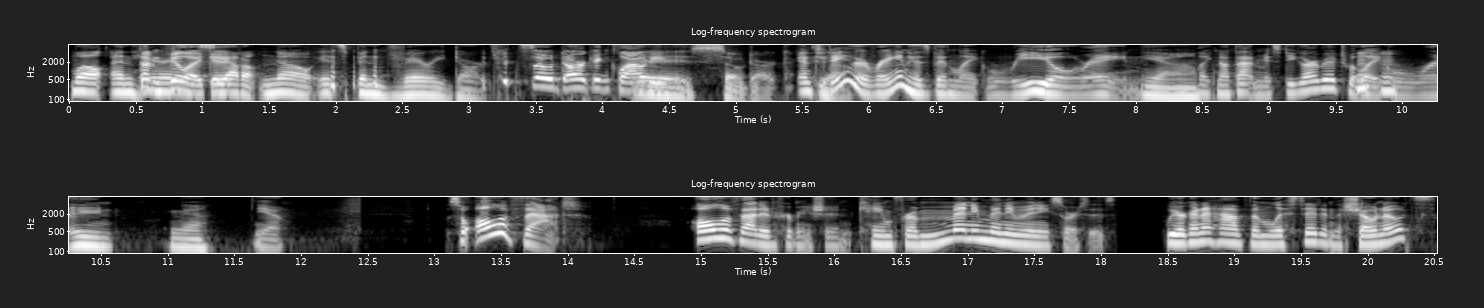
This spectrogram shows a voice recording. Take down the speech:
Well, and Doesn't here feel like it. Seattle, no, it's been very dark. It's so dark and cloudy. It is so dark. And today the rain has been like real rain. yeah, Like not that misty garbage, but like rain. yeah. Yeah. So all of that, all of that information came from many, many, many sources. We are going to have them listed in the show notes,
